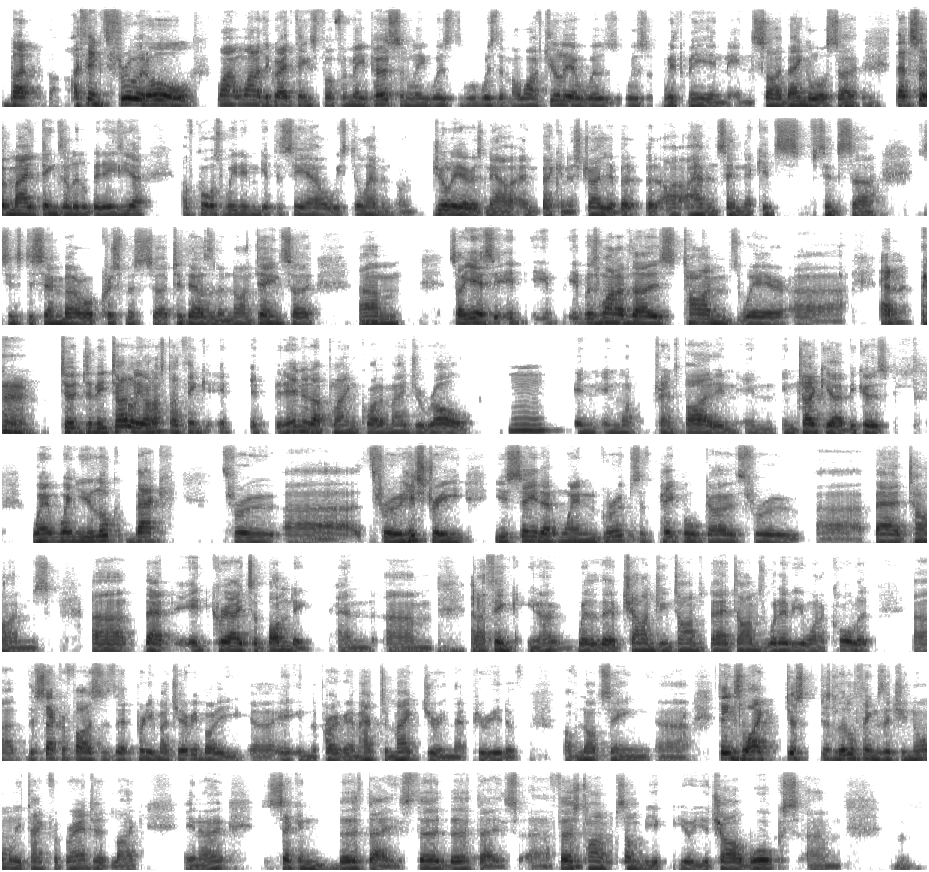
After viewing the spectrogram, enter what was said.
but i think through it all one, one of the great things for, for me personally was was that my wife julia was was with me in in SAI Bangalore. So that sort of made things a little bit easier of course, we didn't get to see our. We still haven't. Julia is now and back in Australia, but but I, I haven't seen their kids since uh, since December or Christmas uh, 2019. So. Mm. Um, so yes, it, it, it was one of those times where, uh, and to, to be totally honest, I think it, it, it ended up playing quite a major role mm. in, in what transpired in, in, in Tokyo because when, when you look back through uh, through history, you see that when groups of people go through uh, bad times, uh, that it creates a bonding. And um, and I think you know whether they're challenging times, bad times, whatever you want to call it, uh, the sacrifices that pretty much everybody uh, in the program had to make during that period of of not seeing uh, things like just just little things that you normally take for granted, like you know, second birthdays, third birthdays, uh, first mm-hmm. time some your your child walks, um,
